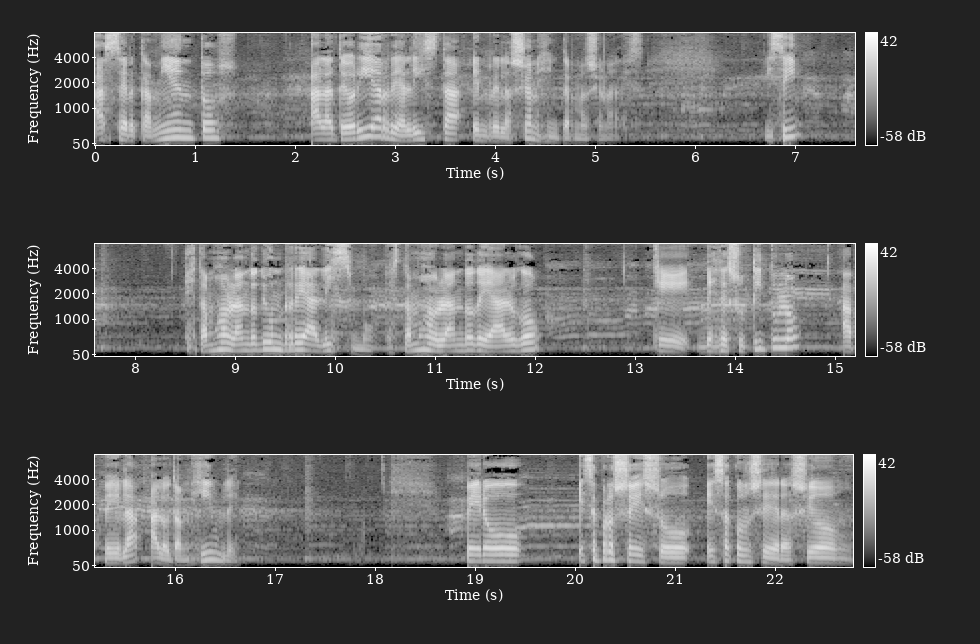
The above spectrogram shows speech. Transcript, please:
acercamientos a la teoría realista en relaciones internacionales. Y sí, estamos hablando de un realismo, estamos hablando de algo que desde su título apela a lo tangible. Pero ese proceso, esa consideración,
